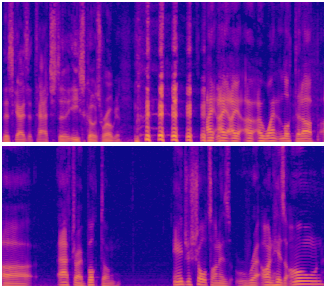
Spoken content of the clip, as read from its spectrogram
this guy's attached to East Coast Rogan. I, I, I, I went and looked it up uh, after I booked him. Andrew Schulz on his re- on his own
